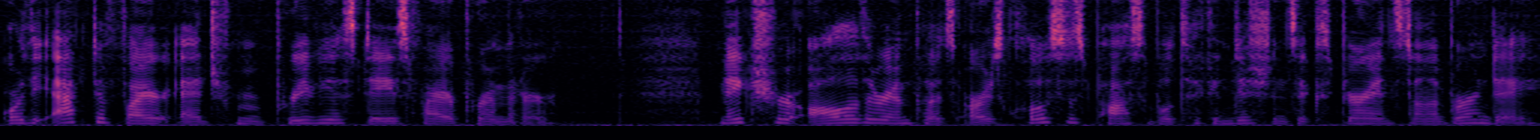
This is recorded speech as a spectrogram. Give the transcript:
or the active fire edge from a previous day's fire perimeter. Make sure all other inputs are as close as possible to conditions experienced on the burn day.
